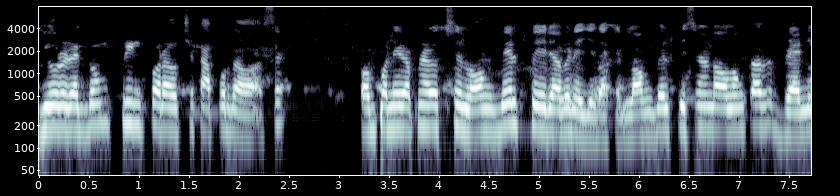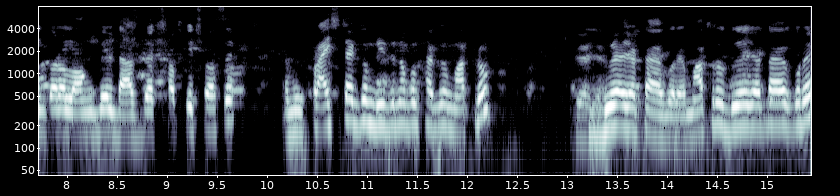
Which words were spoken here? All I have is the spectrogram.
ডিওরের একদম প্রিন্ট করা হচ্ছে কাপড় দেওয়া আছে। কোম্পানির আপনার হচ্ছে লং বেল্ট পেয়ে যাবেন এই যে দেখেন লং বেল্ট কৃষ্ণ অলংকার ব্র্যান্ডিং করা লং বেল্ট ডাস্ট ব্যাগ সবকিছু আছে এবং প্রাইসটা একদম রিজনেবল থাকবে মাত্র দুই হাজার টাকা করে মাত্র দুই হাজার টাকা করে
